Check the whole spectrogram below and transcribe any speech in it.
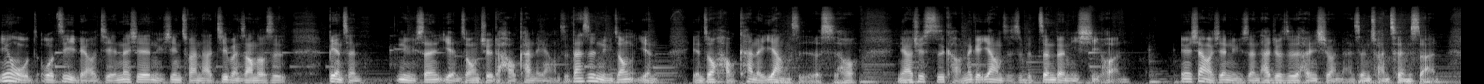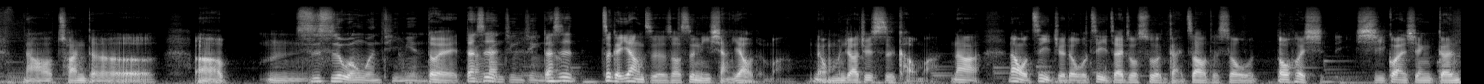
因为我我自己了解那些女性穿搭，基本上都是变成女生眼中觉得好看的样子。但是女中眼眼中好看的样子的时候，你要去思考那个样子是不是真的你喜欢。因为像有些女生，她就是很喜欢男生穿衬衫，然后穿的呃嗯斯斯文文体面，对，但是干干净净，但是这个样子的时候是你想要的嘛？那我们就要去思考嘛。那那我自己觉得，我自己在做素人改造的时候，我都会习习惯先跟。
